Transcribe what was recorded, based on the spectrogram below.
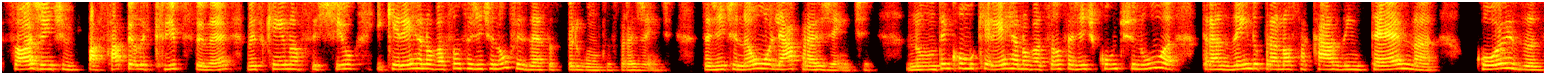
só a gente passar pelo eclipse, né? Mas quem não assistiu e querer renovação se a gente não fizer essas perguntas para a gente, se a gente não olhar para a gente. Não tem como querer renovação se a gente continua trazendo para nossa casa interna coisas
